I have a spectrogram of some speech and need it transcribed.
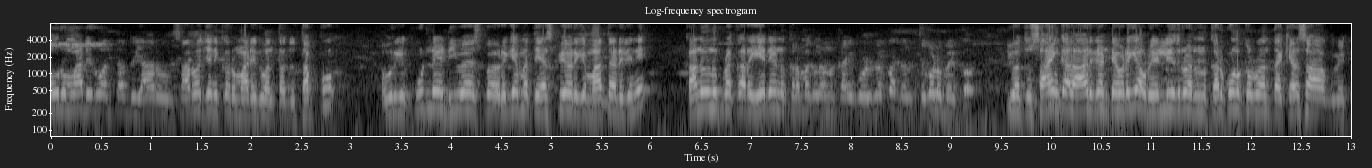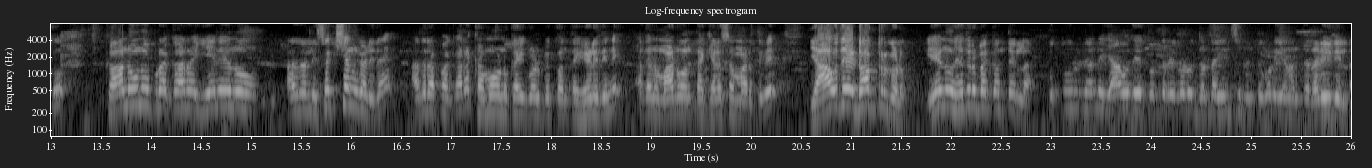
ಅವರು ಮಾಡಿರುವಂಥದ್ದು ಯಾರು? ಸಾರ್ವಜನಿಕರು ಮಾಡಿರುವಂಥದ್ದು ತಪ್ಪು. ಅವರಿಗೆ ಕೂಡಲೇ ಡಿ ಅವರಿಗೆ ಮತ್ತು ಎಸ್ ಪಿ ಅವರಿಗೆ ಮಾತಾಡಿದ್ದೀನಿ. ಕಾನೂನು ಪ್ರಕಾರ ಏನೇನು ಕ್ರಮಗಳನ್ನು ಕೈಗೊಳ್ಳಬೇಕು ಅದನ್ನು ತಗೊಳ್ಬೇಕು. ಇವತ್ತು ಸಾಯಂಕಾಲ ಆರು ಗಂಟೆವರೆಗೆ ಅವರು ಎಲ್ಲಿದ್ದರೂ ಅದನ್ನು ಕರ್ಕೊಂಡು ಕೊಡುವಂಥ ಕೆಲಸ ಆಗಬೇಕು. ಕಾನೂನು ಪ್ರಕಾರ ಏನೇನು ಅದರಲ್ಲಿ ಸೆಕ್ಷನ್ಗಳಿದೆ, ಅದರ ಪ್ರಕಾರ ಕ್ರಮವನ್ನು ಕೈಗೊಳ್ಳಬೇಕು ಅಂತ ಹೇಳಿದ್ದೀನಿ. ಅದನ್ನು ಮಾಡುವಂಥ ಕೆಲಸ ಮಾಡ್ತೀವಿ. ಯಾವುದೇ ಡಾಕ್ಟ್ರುಗಳು, ಏನು ಹೆದರಬೇಕಂತಿಲ್ಲ. ಪುತ್ತೂರಿನಲ್ಲಿ ಯಾವುದೇ ತೊಂದರೆಗಳು, ದೊಡ್ಡ ಇನ್ಸಿಡೆಂಟ್ಗಳು ಏನಂತ ನಡೆಯುವುದಿಲ್ಲ.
